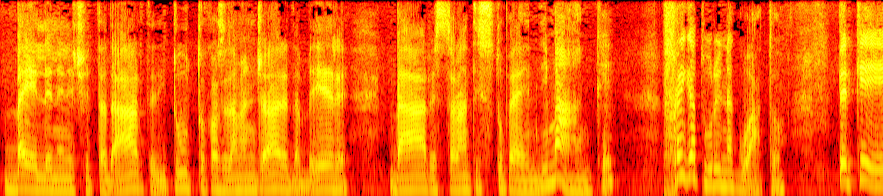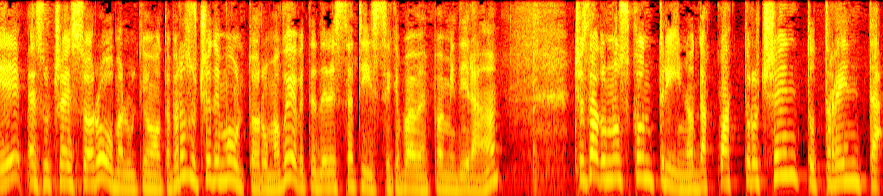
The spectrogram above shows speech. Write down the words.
belle nelle città d'arte, di tutto, cose da mangiare, da bere, bar, ristoranti stupendi, ma anche fregature in agguato. Perché è successo a Roma l'ultima volta, però succede molto a Roma. Voi avete delle statistiche, poi, poi mi dirà. C'è stato uno scontrino da 430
